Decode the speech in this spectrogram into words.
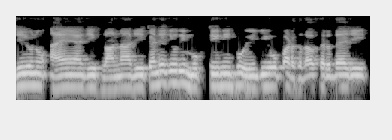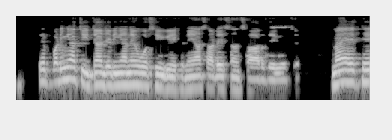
ਜੀ ਉਹਨੂੰ ਐ ਆ ਜੀ, ਫਲਾਨਾ ਜੀ, ਕਹਿੰਦੇ ਜੀ ਉਹਦੀ ਮੁਕਤੀ ਨਹੀਂ ਹੋਈ ਜੀ, ਉਹ ਭਟਕਦਾ ਫਿਰਦਾ ਜੀ, ਤੇ ਬੜੀਆਂ ਚੀਜ਼ਾਂ ਜਿਹੜੀਆਂ ਨੇ ਉਹ ਅਸੀਂ ਵੇਖਦੇ ਆ ਸਾਡੇ ਸੰਸਾਰ ਦੇ ਵਿੱਚ। ਮੈਂ ਇੱਥੇ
